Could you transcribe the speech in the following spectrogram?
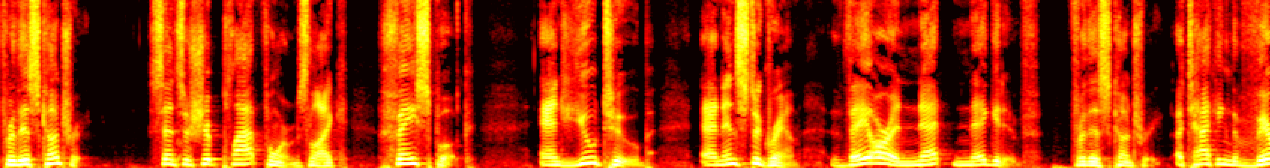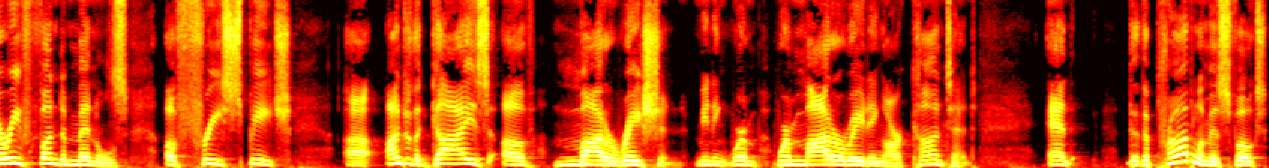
for this country. Censorship platforms like Facebook and YouTube and Instagram, they are a net negative for this country, attacking the very fundamentals of free speech uh, under the guise of moderation, meaning we're, we're moderating our content. And the, the problem is, folks,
